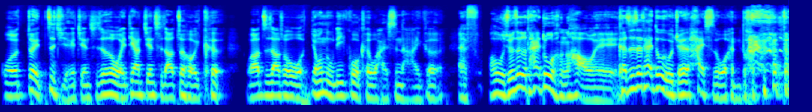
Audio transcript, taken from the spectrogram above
我对自己的一个坚持，就是说我一定要坚持到最后一刻。我要知道，说我有努力过，可我还是拿一个 F。哦，我觉得这个态度很好诶。可是这态度，我觉得害死我很多。对，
